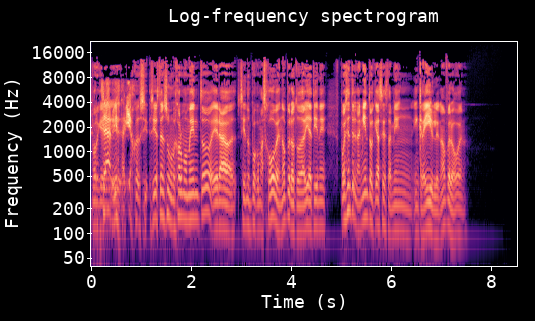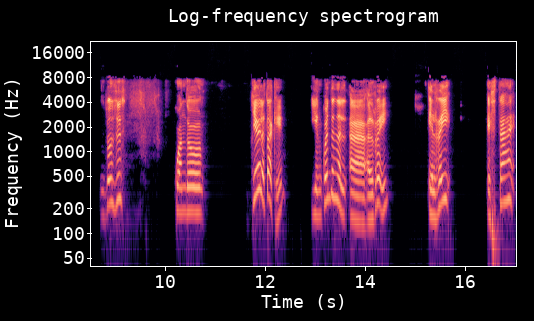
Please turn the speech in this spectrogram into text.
Porque Claro, ya está viejo. Si, si está en su mejor momento, era siendo un poco más joven, ¿no? Pero todavía tiene, pues ese entrenamiento que hace es también increíble, ¿no? Pero bueno. Entonces, cuando llega el ataque y encuentran al, a- al rey, el rey está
